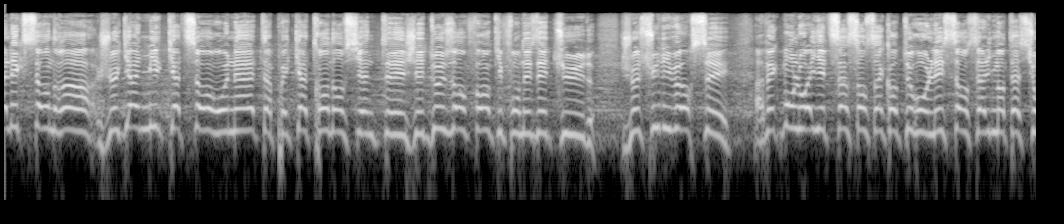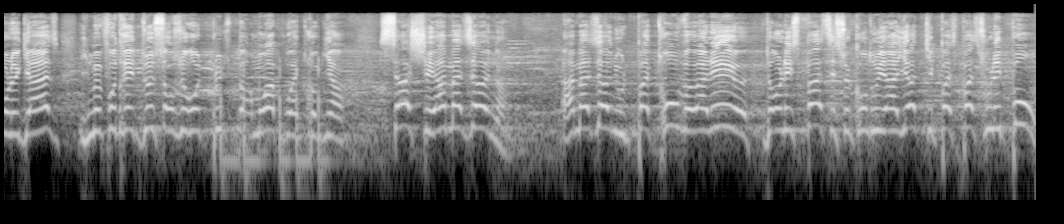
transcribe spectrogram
Alexandra, je gagne 1400 euros net après 4 ans d'ancienneté. J'ai deux enfants qui font des études. Je suis divorcé. Avec mon loyer de 550 euros, l'essence, l'alimentation, le gaz, il me faudrait 200 euros de plus par mois pour être bien. Ça, chez Amazon. Amazon, où le patron veut aller euh, dans l'espace et se conduire un yacht qui passe pas sous les ponts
